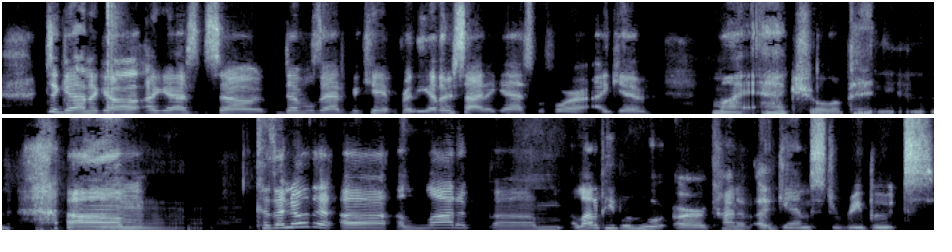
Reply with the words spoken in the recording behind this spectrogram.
to kind of go, I guess. So devil's advocate for the other side, I guess, before I give my actual opinion. Um because mm. I know that uh, a lot of um, a lot of people who are kind of against reboots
